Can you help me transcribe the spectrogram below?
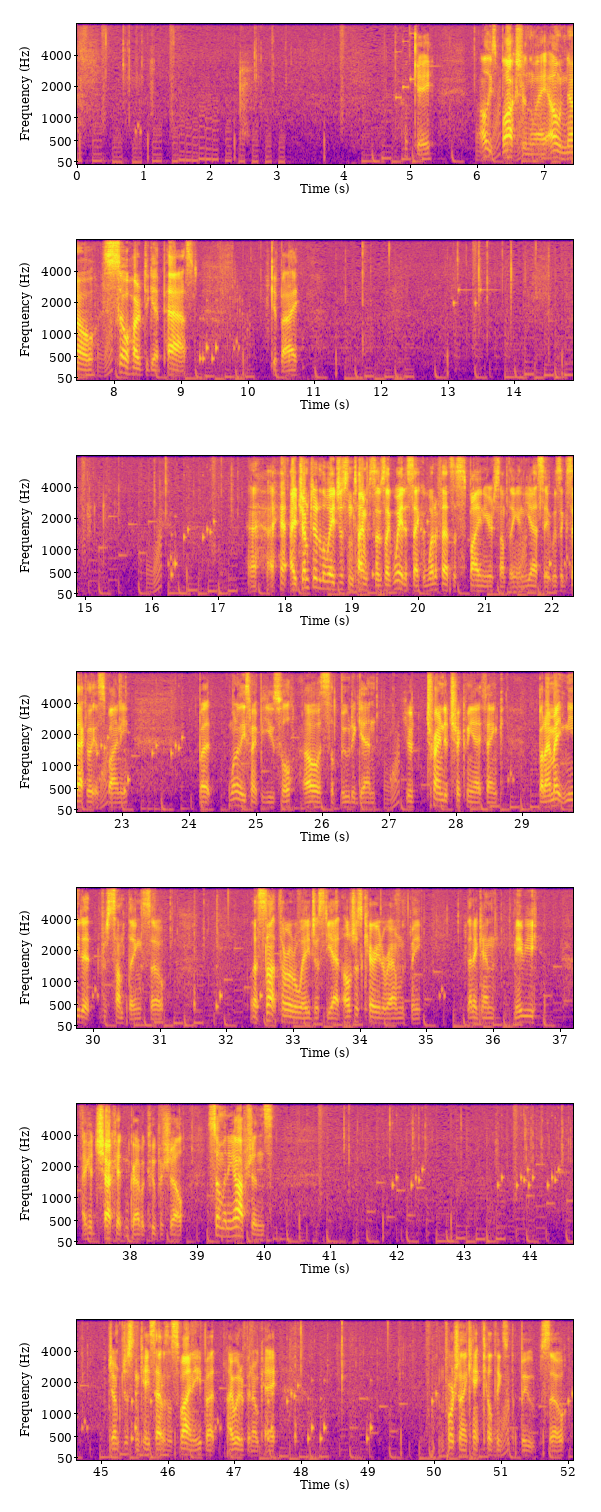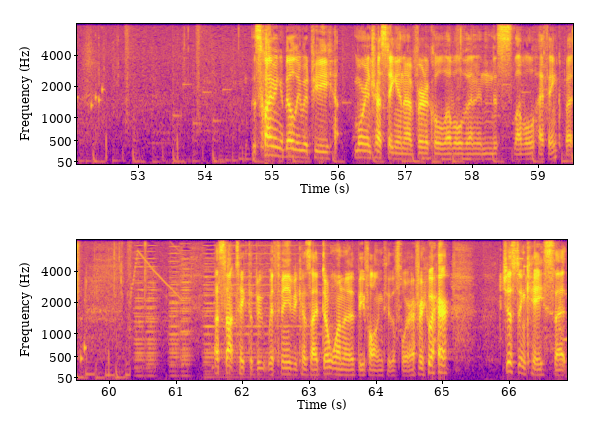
Okay. All these blocks are in the way. Oh no. So hard to get past. Goodbye. I, I, jumped out of the way just in time because I was like, wait a second, what if that's a spiny or something? And yes, it was exactly a spiny. But one of these might be useful. Oh, it's the boot again. You're trying to trick me, I think. But I might need it for something, so... Let's not throw it away just yet. I'll just carry it around with me. Then again, maybe I could chuck it and grab a Koopa shell. So many options. Jump just in case that was a spiny, but I would have been okay. Unfortunately, I can't kill things with a boot, so... This climbing ability would be more interesting in a vertical level than in this level, I think, but... Let's not take the boot with me because I don't want to be falling through the floor everywhere. Just in case that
